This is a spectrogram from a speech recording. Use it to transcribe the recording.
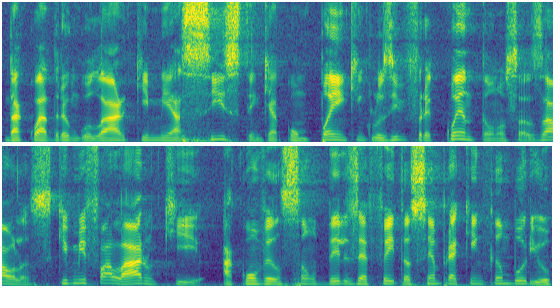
da quadrangular que me assistem, que acompanham, que inclusive frequentam nossas aulas, que me falaram que a convenção deles é feita sempre aqui em Camboriú.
